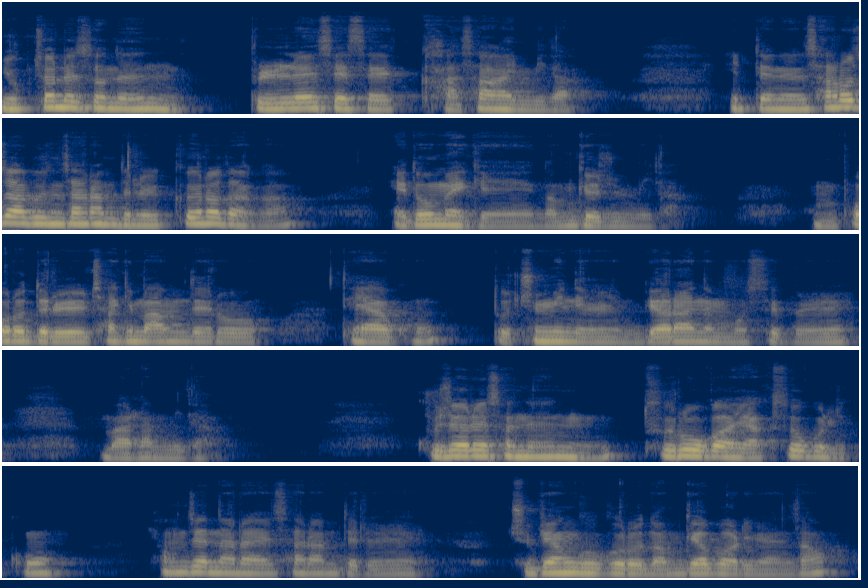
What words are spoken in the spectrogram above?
6절에서는 블레셋의 가사입니다. 이때는 사로잡은 사람들을 끌어다가 에돔에게 넘겨줍니다. 음, 포로들을 자기 마음대로 대하고 또 주민을 멸하는 모습을 말합니다. 9절에서는 두로가 약속을 잊고 형제 나라의 사람들을 주변국으로 넘겨버리면서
